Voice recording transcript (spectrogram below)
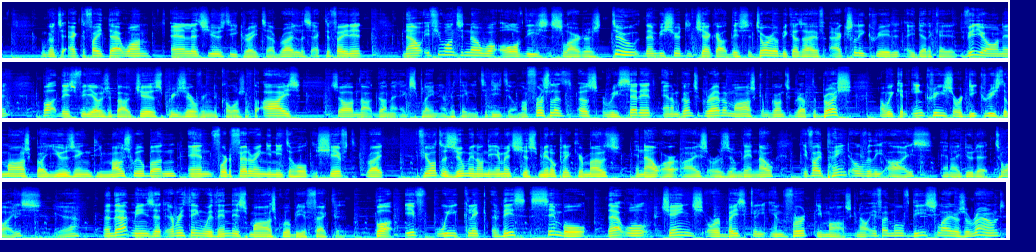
I'm going to activate that one and let's use the gray tab, right? Let's activate it. Now, if you want to know what all of these sliders do, then be sure to check out this tutorial because I have actually created a dedicated video on it. But this video is about just preserving the colors of the eyes. So I'm not gonna explain everything into detail. Now first let us reset it and I'm going to grab a mask. I'm going to grab the brush and we can increase or decrease the mask by using the mouse wheel button. And for the feathering you need to hold the shift, right? If you want to zoom in on the image, just middle click your mouse and now our eyes are zoomed in. Now, if I paint over the eyes and I do that twice, yeah, then that means that everything within this mask will be affected. But if we click this symbol, that will change or basically invert the mask. Now, if I move these sliders around,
